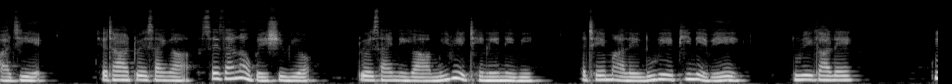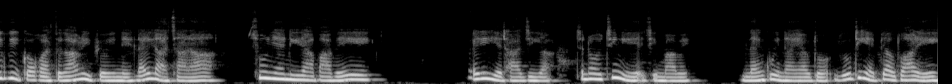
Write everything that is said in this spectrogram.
ဘာကြီးရဲ့ရထားတွဲဆိုင်ကစိတ်ဆိုင်လောက်ပဲရှိပြီးတော့တွဲဆိုင်တွေကမိတွေထင်းလင်းနေပြီးအထဲမှာလည်းလူတွေပြည့်နေပဲလူတွေကလည်းကွိကွိကောကစကားတွေပြောရင်းနဲ့လိုက်လာကြတာစူညံနေတာပါပဲအဲ့ဒီရထားကြီးကကျွန်တော်ကြည့်နေတဲ့အချိန်မှာပဲလမ်းကွေနာရောက်တော့ရုတ်တရက်ပျောက်သွားတယ်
